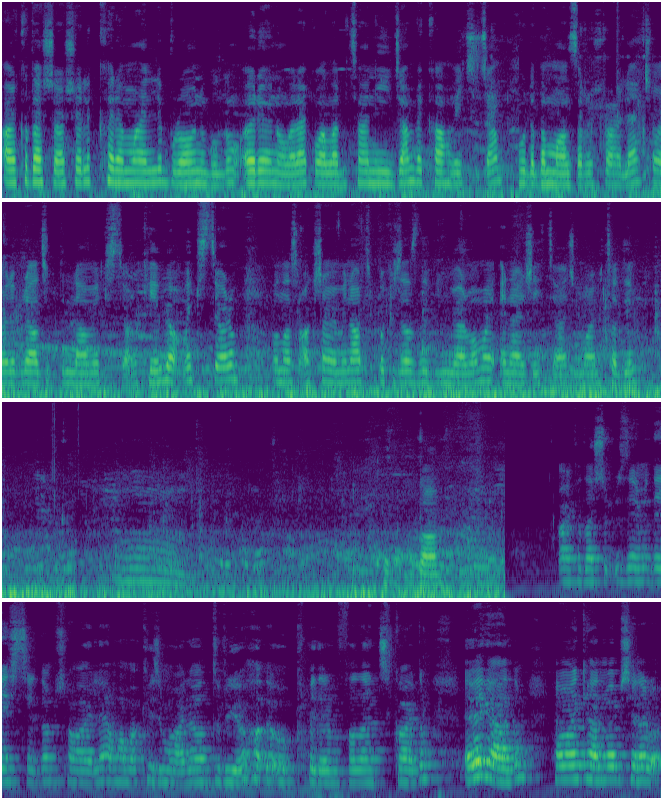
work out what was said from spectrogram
Arkadaşlar şöyle karamelli brownie buldum. Öğün olarak valla bir tane yiyeceğim ve kahve içeceğim. Burada da manzara şöyle. Şöyle birazcık dinlenmek istiyorum. Keyif yapmak istiyorum. Ondan sonra akşam yemeğine artık bakacağız ne bilmiyorum ama enerji ihtiyacım var. Bir tadayım. Hmm. Güzel. Arkadaşlar üzerimi değiştirdim şöyle ama makyajım hala duruyor. O küpelerimi falan çıkardım. Eve geldim. Hemen kendime bir şeyler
